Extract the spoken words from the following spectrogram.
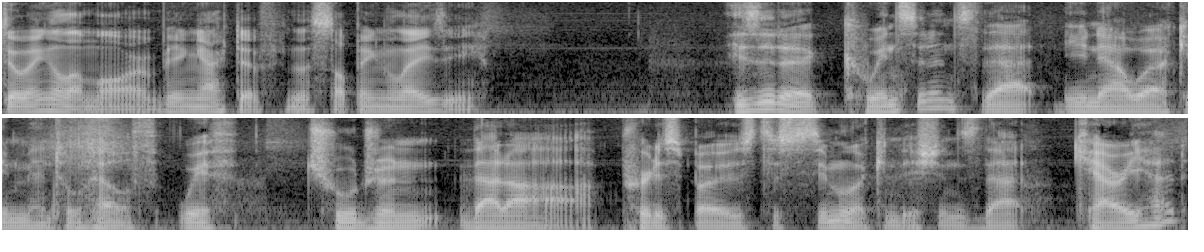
doing a lot more, and being active and stopping lazy. Is it a coincidence that you now work in mental health with children that are predisposed to similar conditions that Carrie had?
